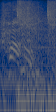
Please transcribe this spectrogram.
Ha!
